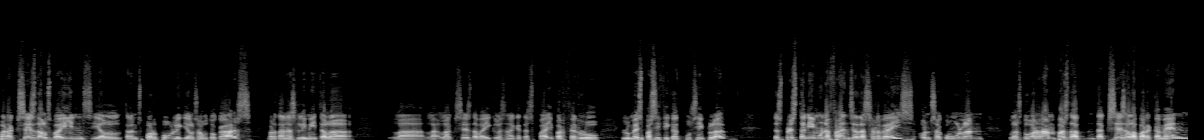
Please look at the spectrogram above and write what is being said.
per accés dels veïns i el transport públic i els autocars, per tant es limita l'accés la, de vehicles en aquest espai per fer-lo el més pacificat possible. Després tenim una franja de serveis on s'acumulen les dues rampes d'accés a l'aparcament,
